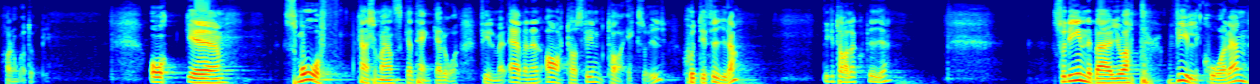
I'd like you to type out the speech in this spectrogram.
har de gått upp i. Och eh, små kanske man ska tänka då filmer. Även en artalsfilm, ta X och Y, 74 digitala kopior. Så det innebär ju att villkoren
